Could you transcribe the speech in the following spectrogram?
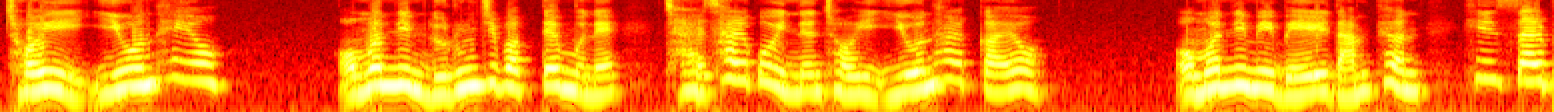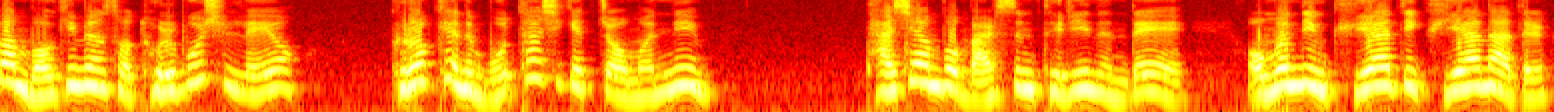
저희 이혼해요. 어머님 누룽지밥 때문에 잘 살고 있는 저희 이혼할까요? 어머님이 매일 남편 흰 쌀밥 먹이면서 돌보실래요? 그렇게는 못 하시겠죠, 어머님? 다시 한번 말씀드리는데 어머님 귀하디 귀한 아들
